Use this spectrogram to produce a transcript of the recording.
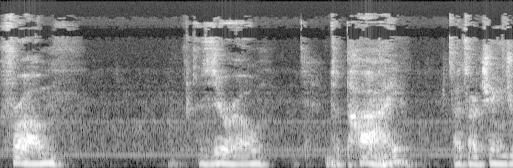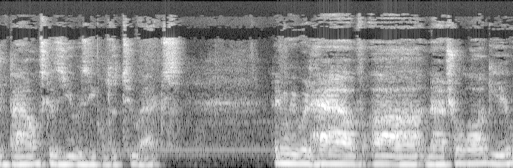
from 0 to pi. That's our change of bounds because u is equal to 2x. Then we would have uh, natural log u.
